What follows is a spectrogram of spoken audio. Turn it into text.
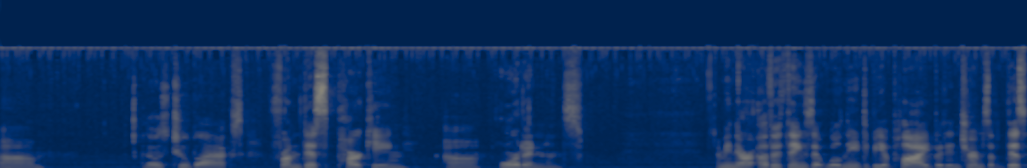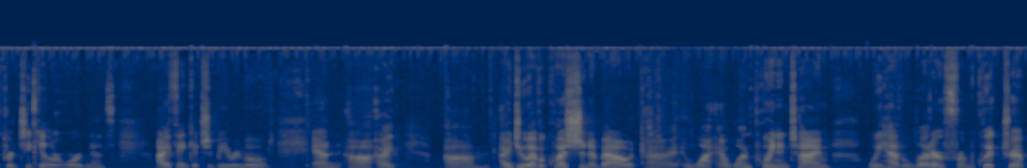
um, those two blocks from this parking uh, ordinance. I mean, there are other things that will need to be applied, but in terms of this particular ordinance, I think it should be removed. And uh, I, um, I do have a question about, uh, one, at one point in time, we had a letter from Kwik Trip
